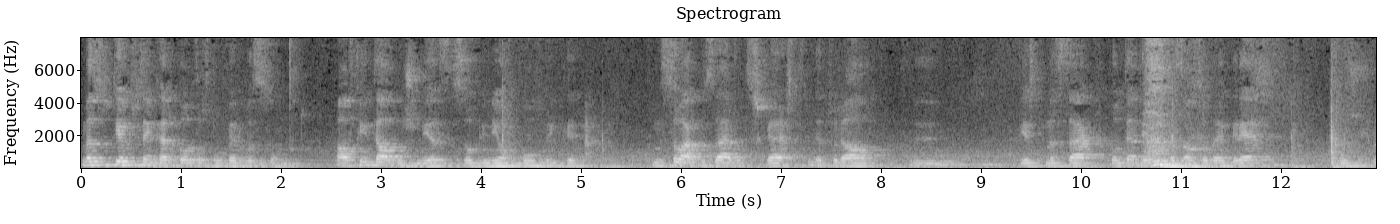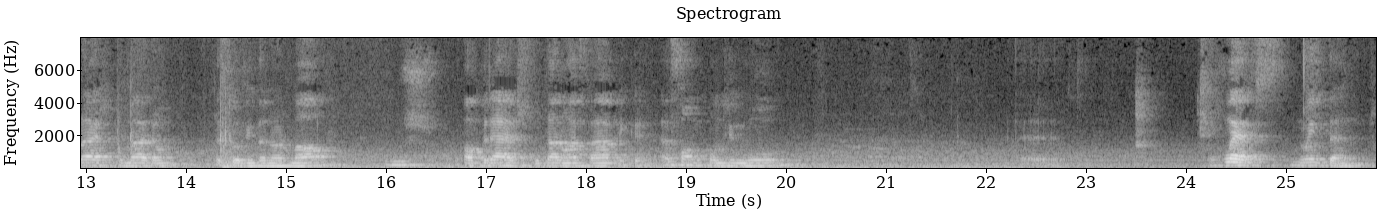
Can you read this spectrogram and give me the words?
Mas o tempo se encarregou de resolver o assunto. Ao fim de alguns meses, a opinião pública começou a acusar o desgaste natural deste massacre, com tanta informação sobre a greve, os jornais tomaram a sua vida normal, os operários voltaram à fábrica, a fome continuou. Eh, releve-se, no entanto,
